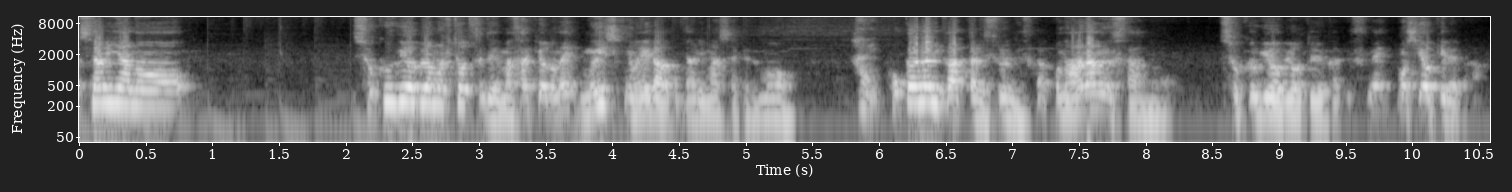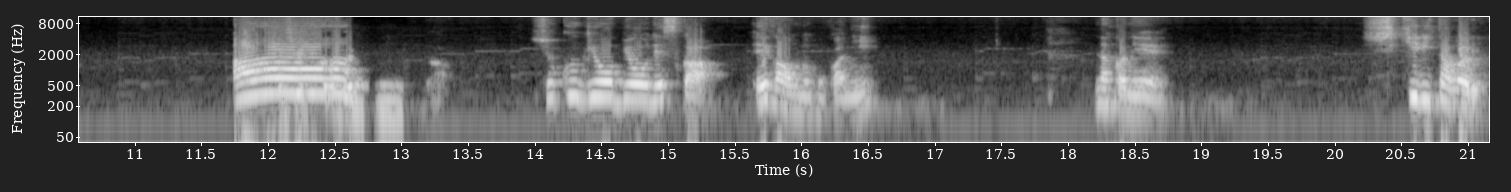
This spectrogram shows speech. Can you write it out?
ちなみにあの、職業病の一つで、まあ、先ほどね、無意識の笑顔ってありましたけども、はい。他何かあったりするんですか？このアナウンサーの職業病というかですね、もしよければ。あー、教えていただければと思いますが職業病ですか？笑顔の他に？なんかね、仕切りたがる。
